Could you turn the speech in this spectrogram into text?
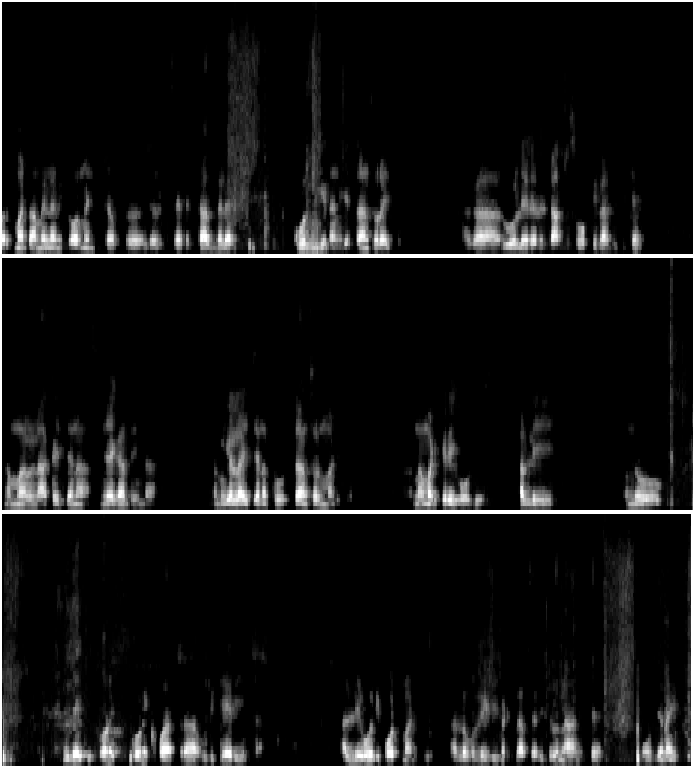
ವರ್ಕ್ ಮಾಡ್ತಾ ಆಮೇಲೆ ನನಗೆ ಗೌರ್ಮೆಂಟ್ ಜಾಬ್ ಇದರಲ್ಲಿ ಸೆಲೆಕ್ಟ್ ಆದಮೇಲೆ ಕೂರ್ಗಿಗೆ ನನಗೆ ಟ್ರಾನ್ಸ್ಫರ್ ಆಯಿತು. ಆಗ ರೂರಲ್ ಏರಿಯಾದಲ್ಲಿ ಡಾಕ್ಟರ್ಸ್ ಹೋಗ್ತಿಲ್ಲ ಅಂದಿದ್ದಕ್ಕೆ ನಮ್ಮ ನಾಲ್ಕೈದು ಜನ ಸಂಜಯ್ ನಮಗೆಲ್ಲ ಐದು ಜನಕ್ಕೂ ಟ್ರಾನ್ಸ್ಫರ್ ಮಾಡಿದ್ರು. ನಾವು ಮಡಿಕೇರಿಗೆ ಹೋಗಿ ಅಲ್ಲಿ ಒಂದು ವಿಲೇಜ್ ಕೋಣಿ ಕೋಣಿಕ ಪಾತ್ರ ಉದಿಕೇರಿ ಅಂತ. ಅಲ್ಲಿ ಹೋಗಿ ರಿಪೋರ್ಟ್ ಮಾಡ್ತೀವಿ ಅಲ್ಲೊಬ್ಬ ಲೇಡಿ ಮೆಡಿಕಲ್ ಆಫೀಸರ್ ಇದ್ರು, ನಾನಿದ್ದೆ. ಮೂರು ಜನ ಇತ್ತು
